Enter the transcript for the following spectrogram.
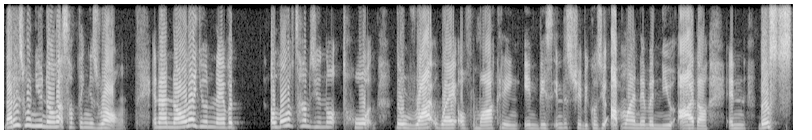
that is when you know that something is wrong. And I know that you're never a lot of times you're not taught the right way of marketing in this industry because your upline never knew either. And those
